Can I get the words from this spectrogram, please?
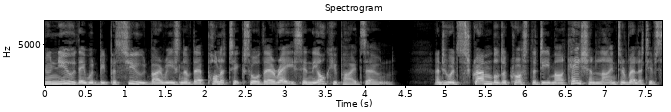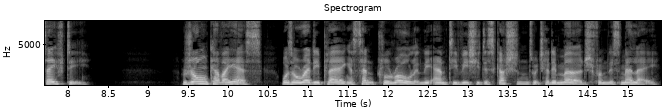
who knew they would be pursued by reason of their politics or their race in the occupied zone, and who had scrambled across the demarcation line to relative safety. Jean Cavaillès was already playing a central role in the anti Vichy discussions which had emerged from this melee.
